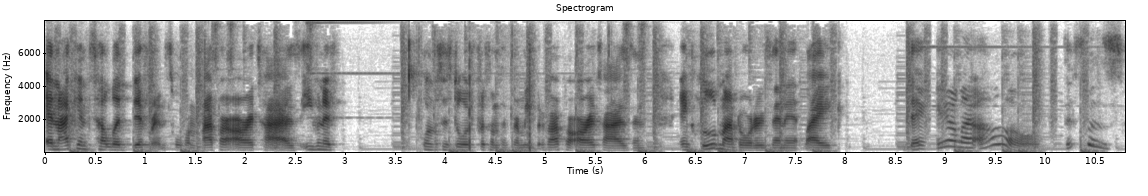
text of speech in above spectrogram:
and I can tell a difference when I prioritize, even if Close is doing for something for me, but if I prioritize and include my daughters in it, like they are like, oh, this is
